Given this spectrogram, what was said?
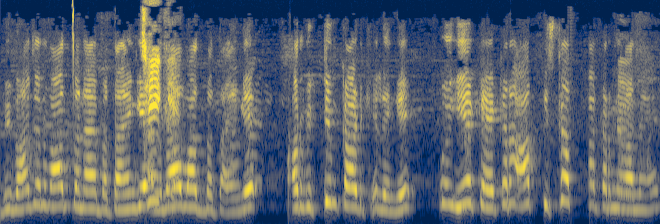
विभाजनवाद बनाए बताएँगे अलगाववाद बताएँगे और विक्टिम कार्ड खेलेंगे तो ये कहकर आप किसका करने वाले हैं?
